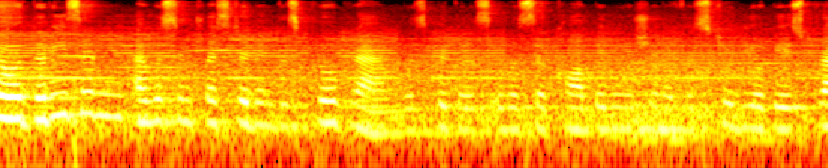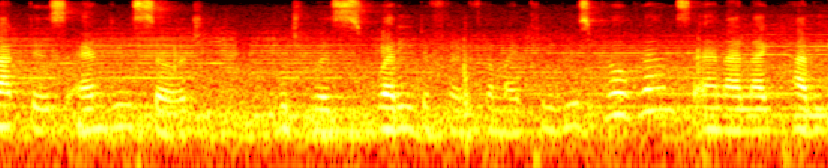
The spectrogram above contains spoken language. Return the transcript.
So the reason I was interested in this program was because it was a combination of a studio-based practice and research, which was very different from my previous programs, and I liked having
